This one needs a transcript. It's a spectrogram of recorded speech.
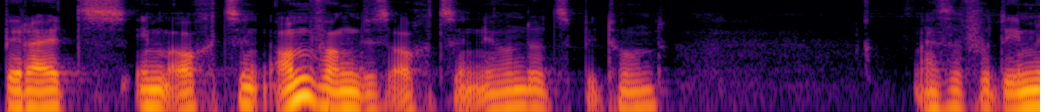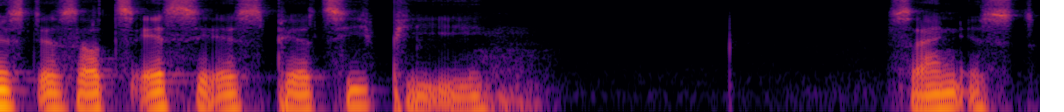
bereits im 18, Anfang des 18. Jahrhunderts betont. Also von dem ist der Satz SES per CPI sein ist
